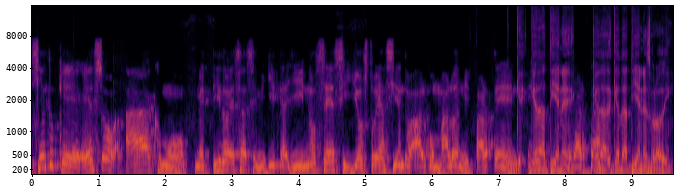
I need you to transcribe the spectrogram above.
siento que eso ha como metido esa semillita allí. No sé si yo estoy haciendo algo malo de mi parte. En, ¿Qué, edad, tiene, ¿qué edad tienes, Brody?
